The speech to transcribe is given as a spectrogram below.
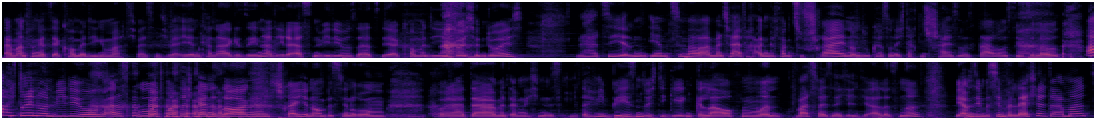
am Anfang hat sie ja Comedy gemacht. Ich weiß nicht, wer ihren Kanal gesehen hat, ihre ersten Videos, da hat sie ja Comedy durch und durch. Da hat sie in ihrem Zimmer manchmal einfach angefangen zu schreien und Lukas und ich dachten, scheiße, was ist da los? Sie so laut, ach, ich drehe nur ein Video, alles gut, macht euch keine Sorgen, ich schreie hier noch ein bisschen rum. Oder hat da mit irgendwelchen, ist mit irgendwie Besen durch die Gegend gelaufen und was weiß nicht, nicht alles, ne? Wir haben sie ein bisschen belächelt damals.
